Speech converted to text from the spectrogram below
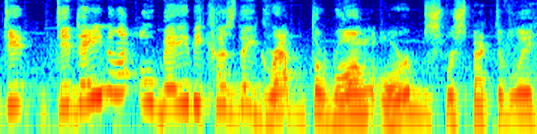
did did they not obey because they grabbed the wrong orbs, respectively?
